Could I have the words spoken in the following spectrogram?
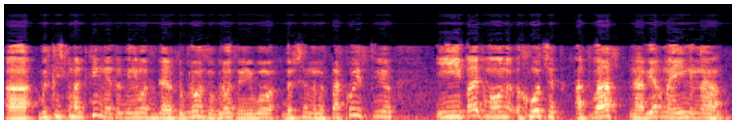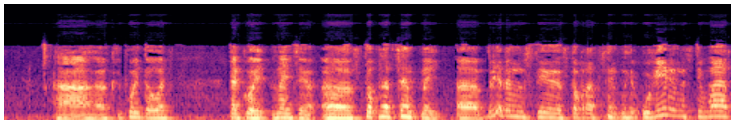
э, вы слишком активны, это для него создает угрозу, угрозу его душевному спокойствию, и поэтому он хочет от вас, наверное, именно э, какой-то вот такой, знаете, э, стопроцентной э, преданности, стопроцентной уверенности в вас,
